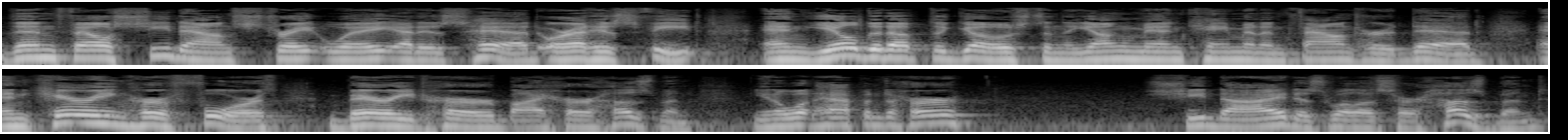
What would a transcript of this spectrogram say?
then fell she down straightway at his head, or at his feet, and yielded up the ghost. And the young men came in and found her dead, and carrying her forth, buried her by her husband. You know what happened to her? She died as well as her husband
